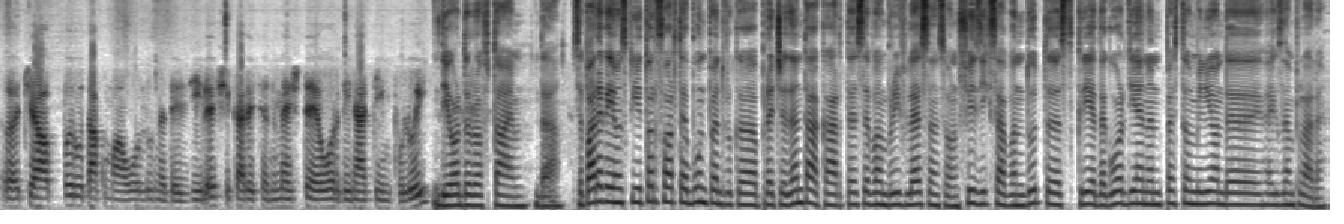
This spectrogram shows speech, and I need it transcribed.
uh, ce a apărut acum o lună de zile și care se numește Ordinea Timpului. The Order of Time, da. Se pare că e un scriitor foarte bun pentru că precedenta carte, Seven Brief Lessons on Physics, a vândut, uh, scrie The Guardian, în peste un milion de exemplare.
